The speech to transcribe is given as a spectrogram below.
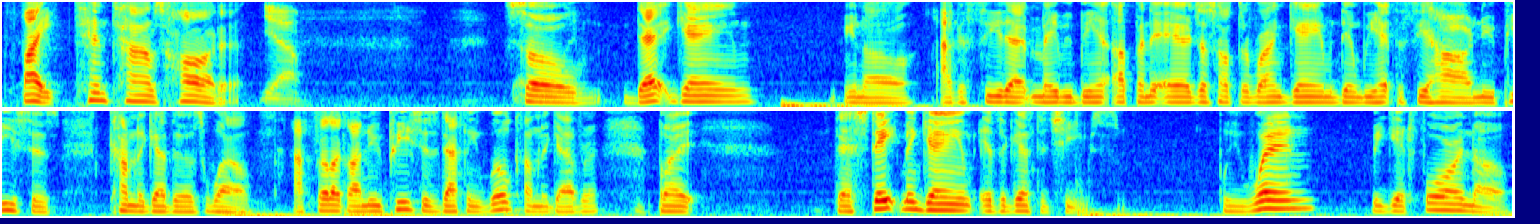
fight ten times harder. Yeah. So that game, you know, I could see that maybe being up in the air just off the run game. Then we have to see how our new pieces come together as well. I feel like our new pieces definitely will come together, but the statement game is against the Chiefs. We win, we get four and zero. Oh.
